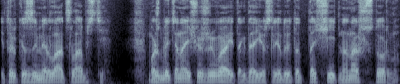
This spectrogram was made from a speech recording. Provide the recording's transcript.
и только замерла от слабости — может быть, она еще жива, и тогда ее следует оттащить на нашу сторону,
